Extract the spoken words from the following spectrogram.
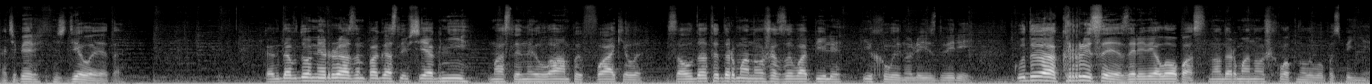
А теперь сделай это». Когда в доме разом погасли все огни, масляные лампы, факелы, солдаты Дармоножа завопили и хлынули из дверей. «Куда, крысы?» – заревел Опас, но Дармануш хлопнул его по спине.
